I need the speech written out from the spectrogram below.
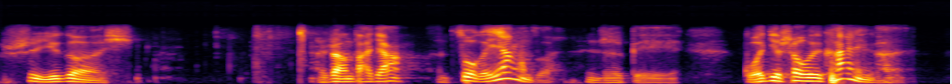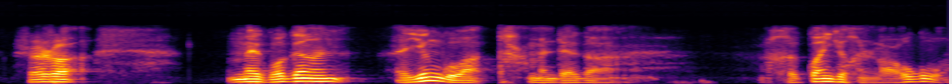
是一个让大家做个样子，是给国际社会看一看。所以说，美国跟英国他们这个和关系很牢固，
